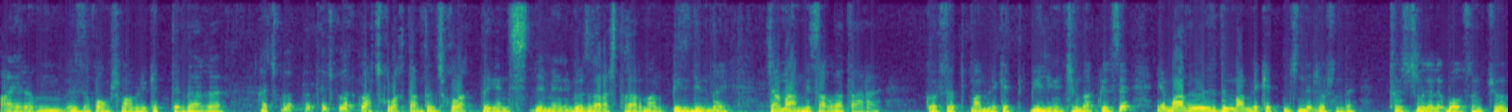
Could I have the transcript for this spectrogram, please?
айрым биздин коңшу мамлекеттер дагы ач кулактан тынч кулак ач кулактан тынч кулак деген немени көз карашты карманып бизди мындай жаман мисал катары көрсөтүп мамлекеттик бийлигин чыңдап келсе эми азыр өзүбүздүн мамлекеттин ичинде деле ушундай тынччылык эле болсунчу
